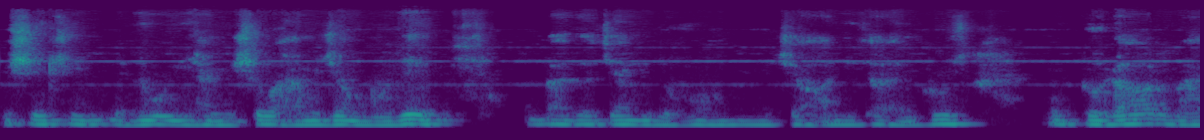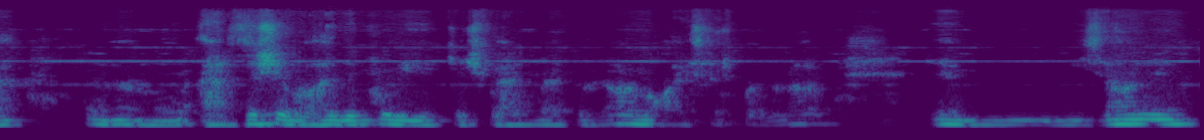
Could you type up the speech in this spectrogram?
به شکلی به نوعی همیشه و همه جان بوده بعد از جنگ دوم جهانی تا امروز دلار و ارزش واحد پول کشور و دلار مقایسش با دلار میزان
